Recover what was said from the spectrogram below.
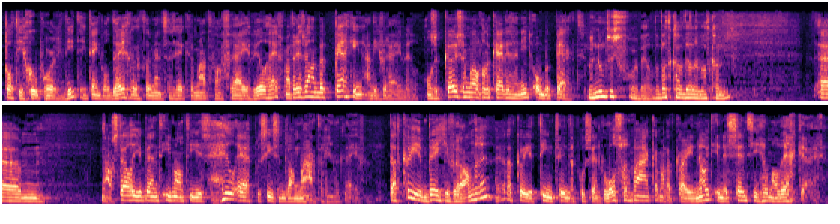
tot die groep hoor ik niet. Ik denk wel degelijk dat de mens een zekere mate van vrije wil heeft. Maar er is wel een beperking aan die vrije wil. Onze keuzemogelijkheden zijn niet onbeperkt. Maar noemt eens voorbeelden. Wat kan wel en wat kan niet? Ehm, nou, stel je bent iemand die is heel erg precies en dwangmatig in het leven. Dat kun je een beetje veranderen. Hè. Dat kun je 10, 20 procent losser maken. Maar dat kan je nooit in essentie helemaal wegkrijgen.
